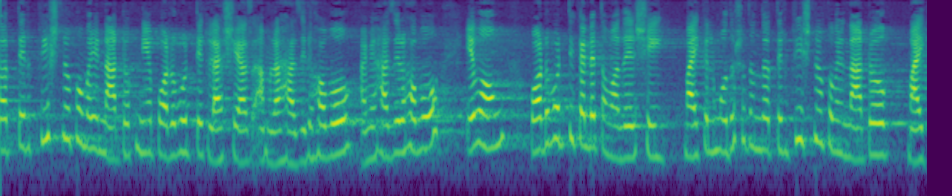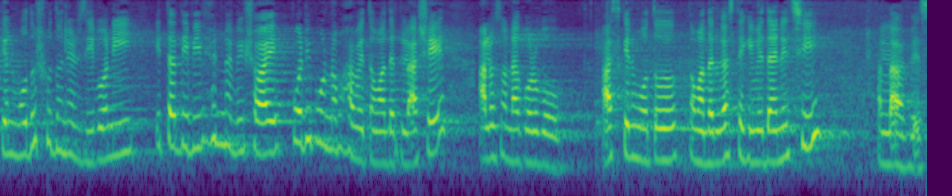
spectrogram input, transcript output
দত্তের কৃষ্ণকুমারী নাটক নিয়ে পরবর্তী ক্লাসে আজ আমরা হাজির হব। আমি হাজির হব এবং পরবর্তীকালে তোমাদের সেই মাইকেল মধুসূদন দত্তের কৃষ্ণকুমারী নাটক, মাইকেল মধুসূদনের জীবনী ইত্যাদি বিভিন্ন বিষয় পরিপূর্ণভাবে তোমাদের ক্লাসে আলোচনা করব। আজকের মতো তোমাদের কাছ থেকে বিদায় নিচ্ছি। আল্লাহ হাফেজ।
